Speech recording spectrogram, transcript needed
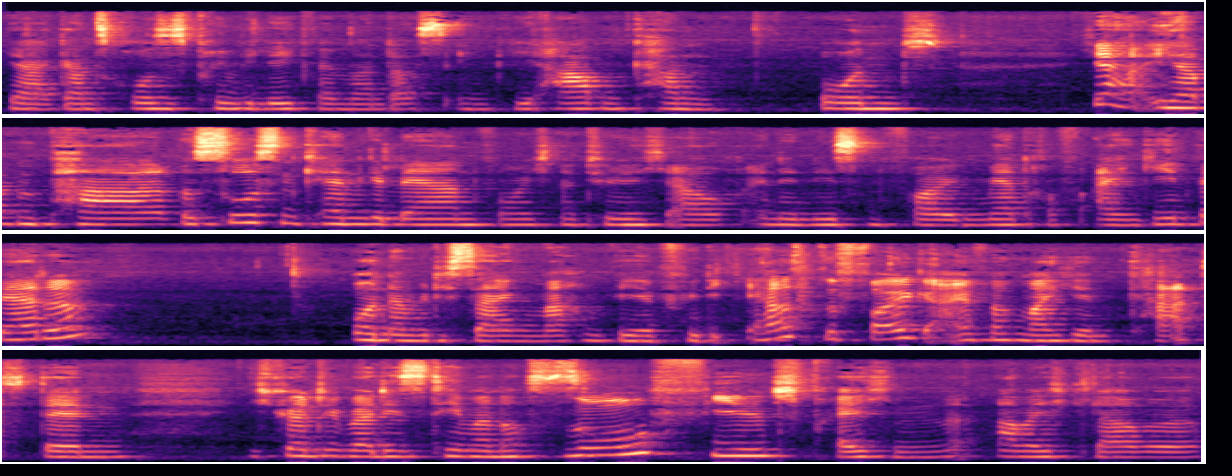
ja, ganz großes Privileg, wenn man das irgendwie haben kann. Und ja, ihr habt ein paar Ressourcen kennengelernt, wo ich natürlich auch in den nächsten Folgen mehr drauf eingehen werde. Und dann würde ich sagen, machen wir für die erste Folge einfach mal hier einen Cut, denn ich könnte über dieses Thema noch so viel sprechen, aber ich glaube,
